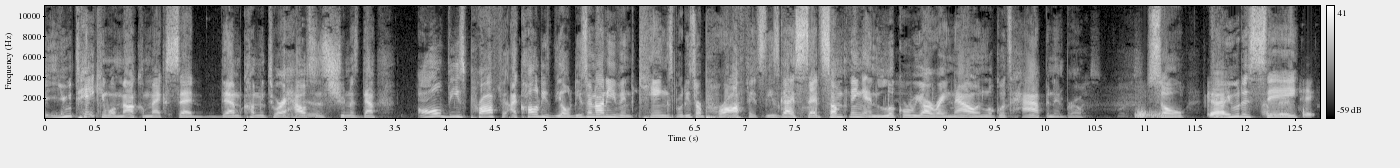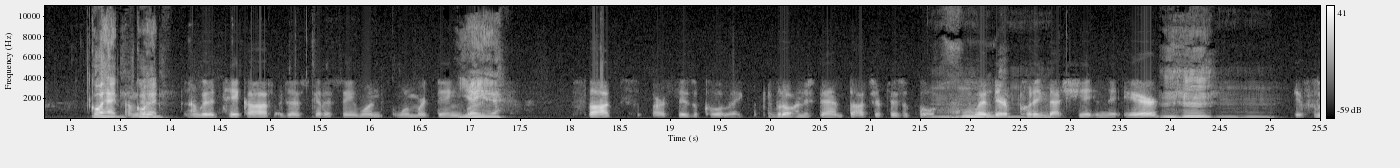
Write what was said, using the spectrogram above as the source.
you taking what Malcolm X said, them coming to our houses, shooting us down. All these prophets, I call these, yo, these are not even kings, bro. These are prophets. These guys said something, and look where we are right now, and look what's happening, bro. So, for you to say, take- go ahead, I'm go gonna, ahead. I'm gonna take off. I just gotta say one one more thing. Yeah, yeah. Thoughts are physical. Like people don't understand. Thoughts are physical. When they're putting that shit in the air, Mm-hmm. if we,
